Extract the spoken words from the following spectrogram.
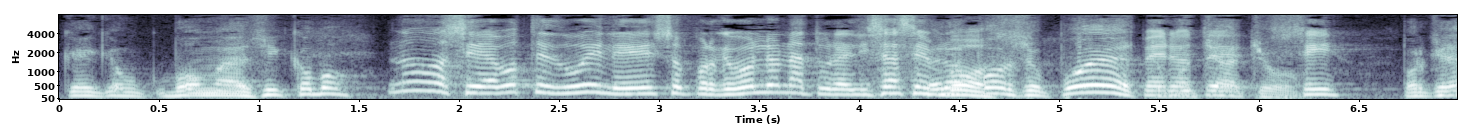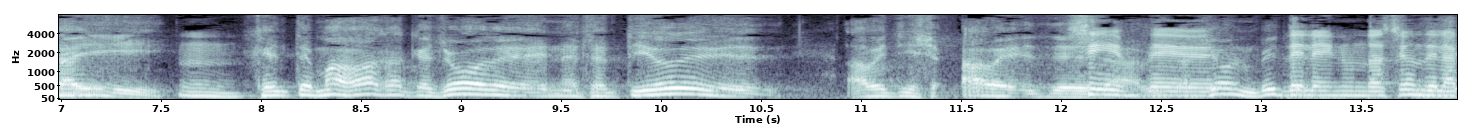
Que que vos me decís cómo? No, o sea, a vos te duele eso porque vos lo naturalizás en Pero vos. por supuesto, Pero te- muchacho. sí. Porque hay Mm. gente más baja que yo de- en el sentido de de, Sí, la inundación de la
